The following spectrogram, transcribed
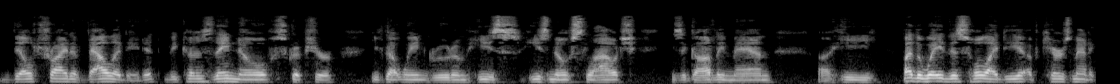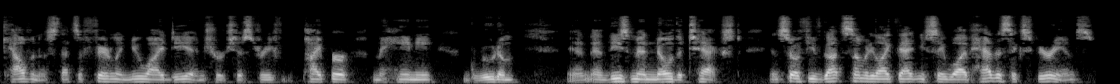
they'll try to validate it because they know scripture. You've got Wayne Grudem. He's, he's no slouch. He's a godly man. Uh, he, by the way, this whole idea of charismatic Calvinists, that's a fairly new idea in church history. Piper, Mahaney, Grudem, and, and these men know the text. And so if you've got somebody like that and you say, well, I've had this experience,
